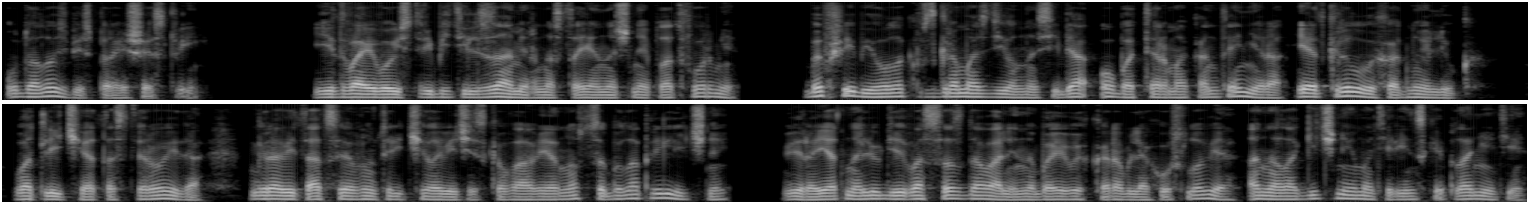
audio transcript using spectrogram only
удалось без происшествий. Едва его истребитель замер на стояночной платформе, бывший биолог взгромоздил на себя оба термоконтейнера и открыл выходной люк. В отличие от астероида, гравитация внутри человеческого авианосца была приличной. Вероятно, люди воссоздавали на боевых кораблях условия, аналогичные материнской планете,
